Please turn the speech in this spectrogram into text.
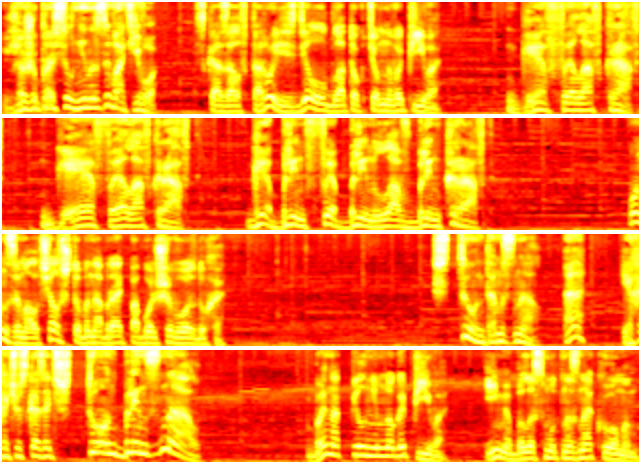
«Я же просил не называть его!» – сказал второй и сделал глоток темного пива. «Г.Ф. Лавкрафт! Г.Ф. Лавкрафт! Г, блин, Ф, блин, Лав, блин, Крафт. Он замолчал, чтобы набрать побольше воздуха. Что он там знал, а? Я хочу сказать, что он, блин, знал? Бен отпил немного пива. Имя было смутно знакомым.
